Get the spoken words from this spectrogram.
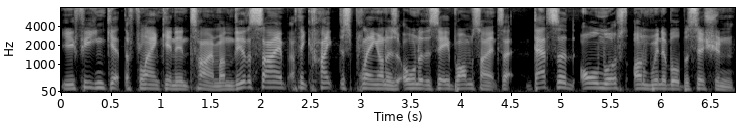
if he can get the flank in in time. On the other side, I think Hype is playing on his own at this A bomb site. That's an almost unwinnable position,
